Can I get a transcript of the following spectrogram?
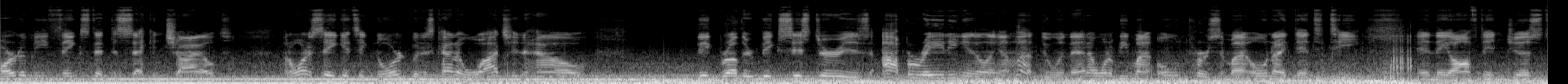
part of me thinks that the second child, I don't want to say gets ignored, but is kind of watching how big brother, big sister is operating and like, I'm not doing that. I want to be my own person, my own identity. And they often just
